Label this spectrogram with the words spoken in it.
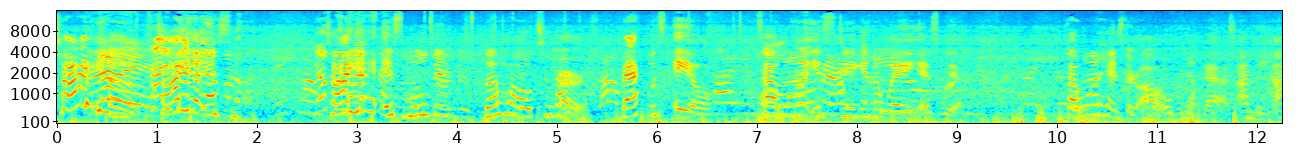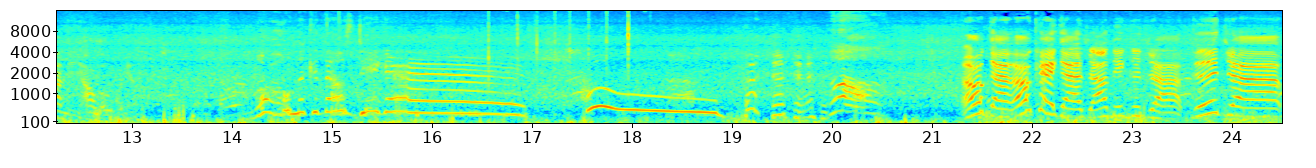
Tiyah. Hey. Tiyah Tiyah, is No, Tiyah is moving the hole to her. Oh. Backwards L. Taiwan is digging away as well. Taiwan has dirt all over him, guys. I mean, I mean, all over him. Whoa, look at those diggers. Woo. oh, God. Okay, guys. Y'all did good job. Good job.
